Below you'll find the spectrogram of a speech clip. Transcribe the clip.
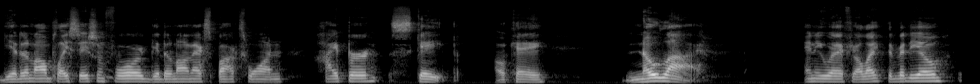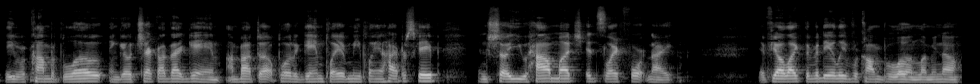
Get it on PlayStation 4, get it on Xbox One. Hyperscape. Okay? No lie. Anyway, if y'all like the video, leave a comment below and go check out that game. I'm about to upload a gameplay of me playing Hyperscape and show you how much it's like Fortnite. If y'all like the video, leave a comment below and let me know.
